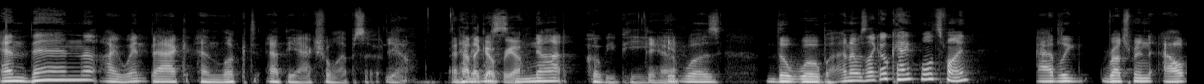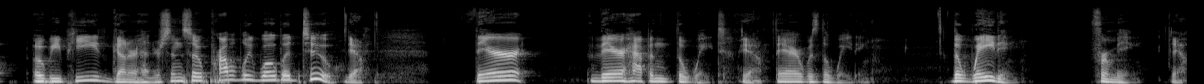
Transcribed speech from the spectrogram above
and then I went back and looked at the actual episode. Yeah. And how'd that go for you? Not OBP. Yeah. It was the wOBA. And I was like, okay, well, it's fine. Adley Rutschman out OBP Gunnar Henderson, so probably wOBA too. Yeah. There, there happened the wait. Yeah. There was the waiting. The waiting for me Yeah.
